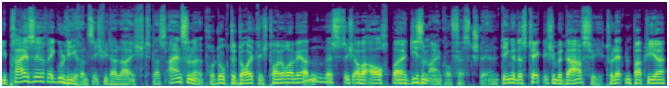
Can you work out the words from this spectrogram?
die Preise regulieren sich wieder leicht. Dass einzelne Produkte deutlich teurer werden, lässt sich aber auch bei diesem Einkauf feststellen. Dinge des täglichen Bedarfs wie Toilettenpapier,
